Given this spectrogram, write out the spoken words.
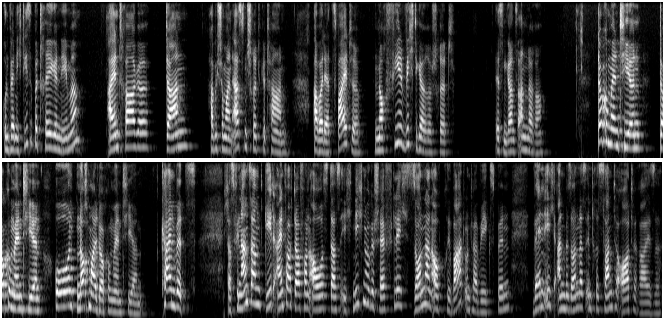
Und wenn ich diese Beträge nehme, eintrage, dann habe ich schon mal einen ersten Schritt getan. Aber der zweite, noch viel wichtigere Schritt ist ein ganz anderer. Dokumentieren, dokumentieren und nochmal dokumentieren. Kein Witz. Das Finanzamt geht einfach davon aus, dass ich nicht nur geschäftlich, sondern auch privat unterwegs bin, wenn ich an besonders interessante Orte reise.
